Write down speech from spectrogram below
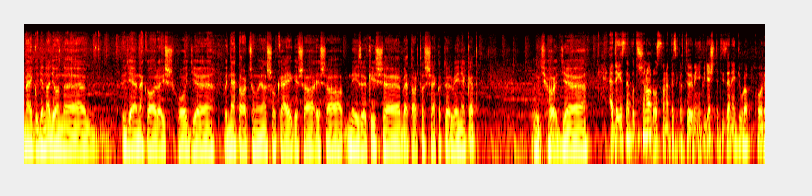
Meg ugye nagyon ügyelnek arra is, hogy, hogy ne tartson olyan sokáig, és a, és a nézők is betartassák a törvényeket. Úgyhogy... Hát egészen pontosan arról szólnak ezek a törvények, hogy este 11 órakor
